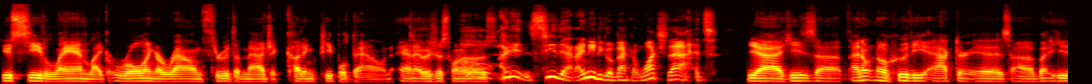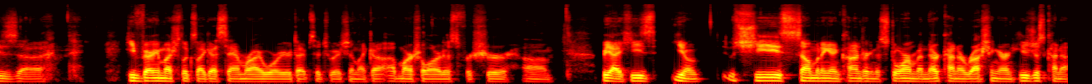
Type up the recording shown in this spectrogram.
You see Lan like rolling around through the magic, cutting people down, and it was just one of those. Oh, I didn't see that. I need to go back and watch that. Yeah, he's. Uh, I don't know who the actor is, uh, but he's. Uh, he very much looks like a samurai warrior type situation, like a, a martial artist for sure. Um, but yeah, he's. You know, she's summoning and conjuring the storm, and they're kind of rushing her, and he's just kind of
